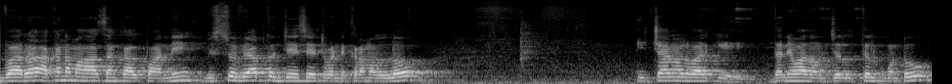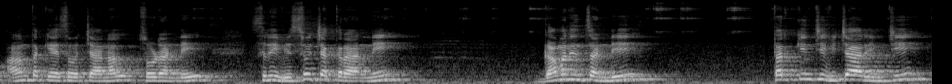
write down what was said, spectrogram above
ద్వారా అఖండ మహాసంకల్పాన్ని విశ్వవ్యాప్తం చేసేటువంటి క్రమంలో ఈ ఛానల్ వారికి ధన్యవాదాలు తెలు- తెలుపుకుంటూ అనంత కేశవ ఛానల్ చూడండి. శ్రీ విశ్వచక్రాన్ని గమనించండి. తర్కించి విచారించి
